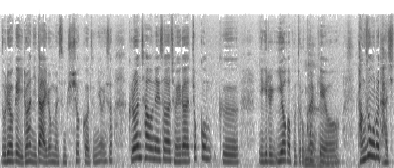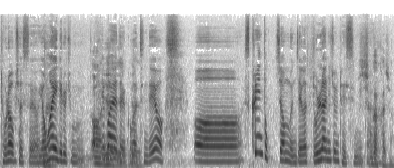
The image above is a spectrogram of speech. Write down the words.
노력의 일환이다. 이런 말씀 주셨거든요. 그래서 그런 차원에서 저희가 조금 그 얘기를 이어가 보도록 네, 할게요. 방송으로 다시 돌아오셨어요. 영화 네. 얘기를 좀 아, 해봐야 예, 될 예, 것 예. 같은데요. 어, 스크린 독점 문제가 논란이 좀 됐습니다. 심각하죠.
